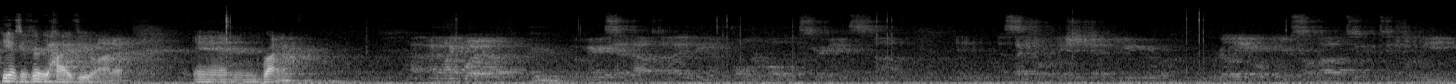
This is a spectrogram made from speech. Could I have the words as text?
he has a very high view on it. And Brian? I I like what, uh, what Mary said about uh, it being a vulnerable experience um, in a sexual relationship. You really open yourself up to potentially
